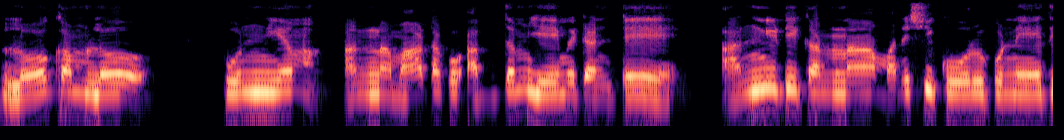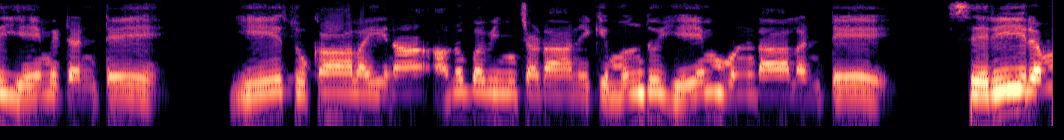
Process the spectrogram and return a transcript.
లోకంలో పుణ్యం అన్న మాటకు అర్థం ఏమిటంటే అన్నిటికన్నా మనిషి కోరుకునేది ఏమిటంటే ఏ సుఖాలైనా అనుభవించడానికి ముందు ఏం ఉండాలంటే శరీరం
